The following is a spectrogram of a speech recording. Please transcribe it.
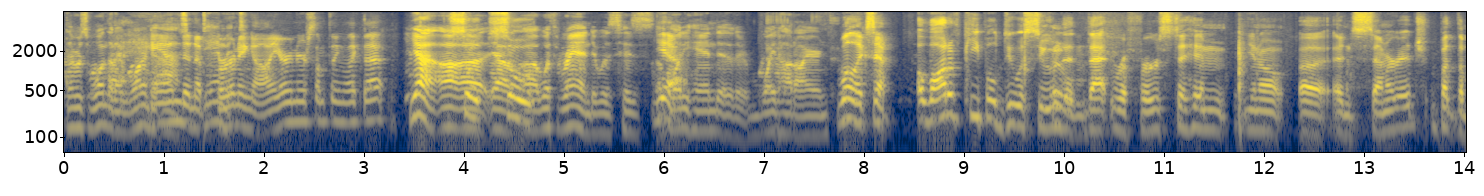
There was one that I wanted to hand ask. and a Damn it. burning iron or something like that. Yeah, uh, So- uh, yeah, so- uh, with Rand, it was his Yeah. bloody hand, uh, white hot iron. Well, except a lot of people do assume Boom. that that refers to him, you know, uh, and Semirhage, but the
